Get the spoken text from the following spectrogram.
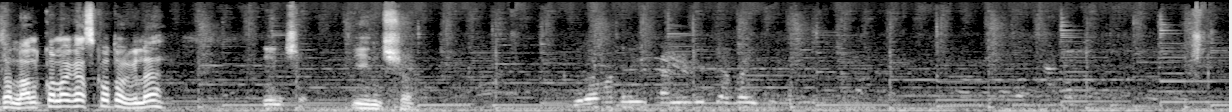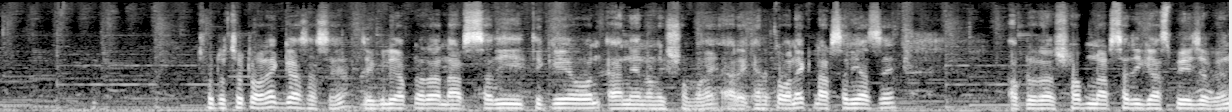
তো লাল কলা গাছ কত গেলা তিনশো। তিনশো। ছোট ছোট অনেক গাছ আছে যেগুলি আপনারা নার্সারি থেকেও আনেন অনেক সময় আর এখানে তো অনেক নার্সারি আছে। আপনারা সব নার্সারি গাছ পেয়ে যাবেন।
